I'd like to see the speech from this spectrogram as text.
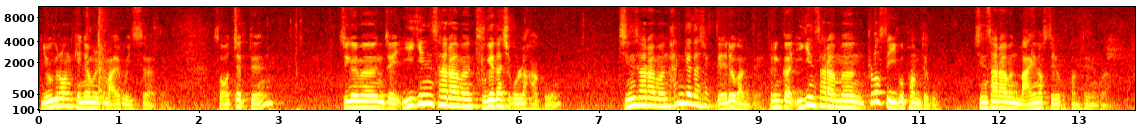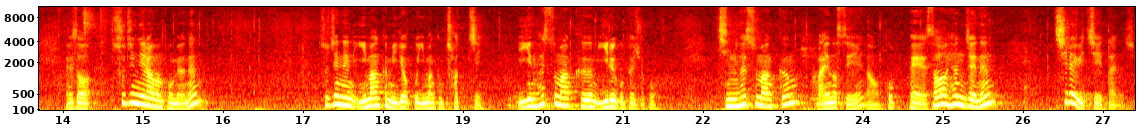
이런 개념을 좀 알고 있어야 돼. 그래서 어쨌든 지금은 이제 이긴 사람은 두 계단씩 올라가고 진 사람은 한 계단씩 내려간대. 그러니까 이긴 사람은 플러스 2 곱하면 되고 진 사람은 마이너스 1 곱하면 되는 거야. 그래서 수진이라면 보면은 수진은 이만큼 이겼고 이만큼 졌지. 이긴 횟수만큼 2를 곱해주고 진 횟수만큼 마이너스 1 어, 곱해서 현재는 7의 위치에 있다 이거지.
